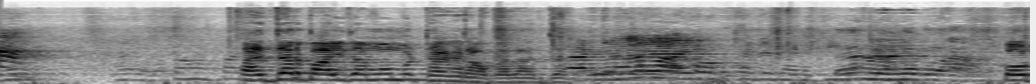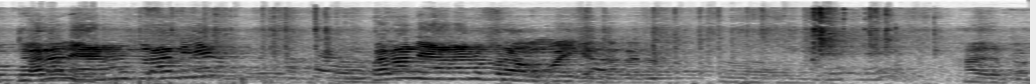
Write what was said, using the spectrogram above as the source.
ਕੇ ਇੱਧਰ ਬਾਈ ਦਾ ਮੂੰਹ ਮਿੱਠਾ ਕਰਾਓ ਪਹਿਲਾਂ ਇੱਧਰ। ਕੋਠੇ ਪਹਿਲਾਂ ਨਿਆਣਿਆਂ ਨੂੰ ਬੁਲਾ ਲਈਏ ਪਹਿਲਾਂ ਨਿਆਣਿਆਂ ਨੂੰ ਬੁਲਾਓ ਭਾਈ ਕਹਿੰਦਾ ਪਹਿਲਾਂ। ਹਾਏ ਰੱਬਾ।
